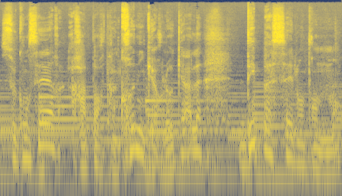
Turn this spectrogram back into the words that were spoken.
Ce concert, rapporte un chroniqueur local, dépassait l'entendement.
